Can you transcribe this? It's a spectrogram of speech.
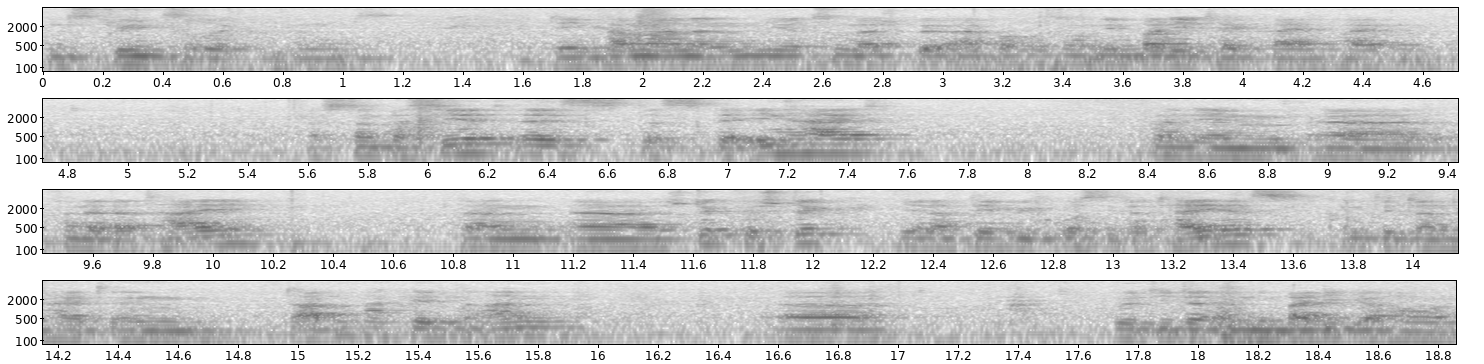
einen Stream zurück. Und den kann man dann hier zum Beispiel einfach so in den Body Tag reinpipen. Was dann passiert ist, dass der Inhalt von, dem, äh, von der Datei dann äh, Stück für Stück, je nachdem wie groß die Datei ist, kommt die dann halt in Datenpaketen an, äh, wird die dann in den Body gehauen.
